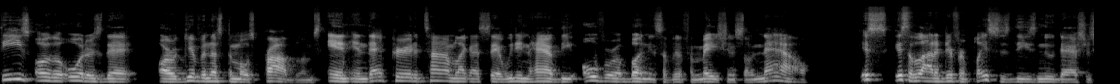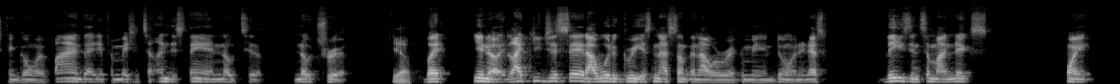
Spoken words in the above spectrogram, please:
these are the orders that are giving us the most problems. And in that period of time, like I said, we didn't have the overabundance of information. So now it's it's a lot of different places these new dashers can go and find that information to understand no tip, no trip. Yeah. But you know, like you just said, I would agree. It's not something I would recommend doing. And that's leads into my next point.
